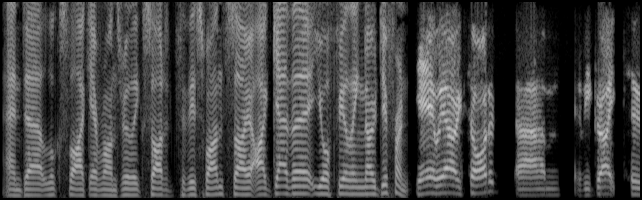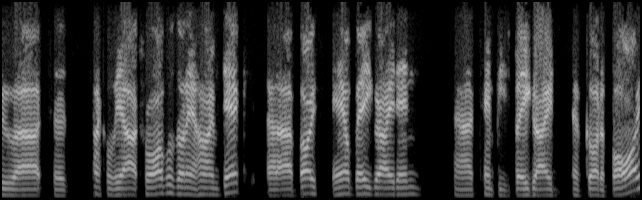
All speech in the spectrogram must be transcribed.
and uh, looks like everyone's really excited for this one. So I gather you're feeling no different. Yeah, we are excited. Um, it'll be great to uh, to tackle the arch rivals on our home deck. Uh, both our B grade and uh, Tempy's B grade have got a bye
